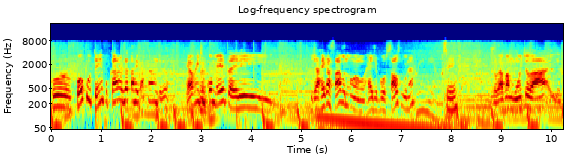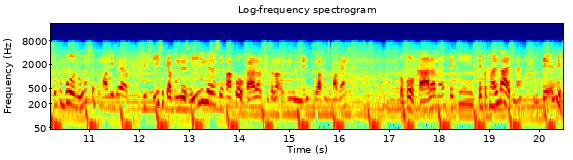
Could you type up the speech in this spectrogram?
Por pouco tempo o cara já tá arregaçando, entendeu? Realmente é. o Cometa, ele já arregaçava no Red Bull Salzburg, né? Sim. Jogava muito lá e foi pro Borussia, pra uma liga difícil, que é a Bundesliga. Você fala, pô, o cara, ele lá com 19 anos, pô, o cara né, tem que ter personalidade, né? E teve,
